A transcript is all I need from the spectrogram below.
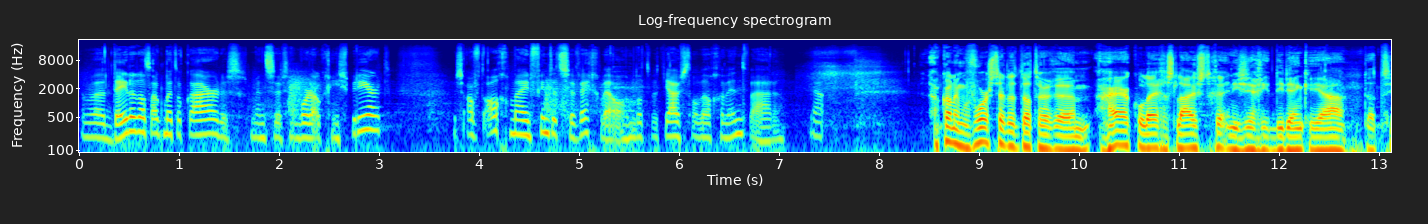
We delen dat ook met elkaar, dus mensen zijn, worden ook geïnspireerd. Dus over het algemeen vindt het ze weg wel, omdat we het juist al wel gewend waren. Ja. Nou kan ik me voorstellen dat er um, HR-collega's luisteren en die, zeggen, die denken, ja, dat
